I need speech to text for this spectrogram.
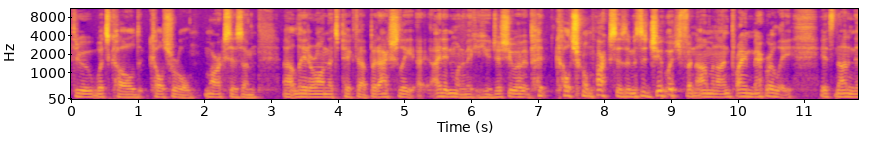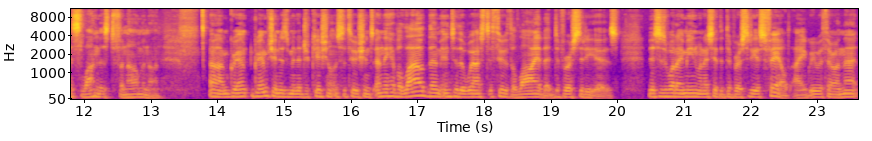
through what's called cultural Marxism. Uh, later on, that's picked up, but actually, I, I, didn't want to make a huge issue of it. But cultural Marxism is a Jewish phenomenon primarily, it's not an Islamist phenomenon. Um, Gram- Gramscianism in educational institutions, and they have allowed them into the West through the lie that diversity is. This is what I mean when I say that diversity has failed. I agree with her on that.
